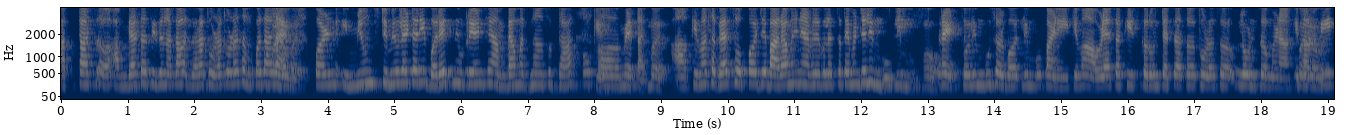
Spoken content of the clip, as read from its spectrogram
आत्ताच आंब्याचा सीझन आता जरा थोडा थोडा संपत आलाय पण इम्युन स्टिम्युलेटरी बरेच न्यूट्रिएंट्स हे आंब्यामधनं सुद्धा मिळतात. किंवा सगळ्यात सोपं जे बारा महिने अवेलेबल असतं ते म्हणजे लिंबू. लिंबू हो. राईट सो लिंबू सरबत लिंबू पाणी किंवा आवळ्याचा किस करून त्याचं असं थोडंसं लोणचं म्हणा किंवा. अगदी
